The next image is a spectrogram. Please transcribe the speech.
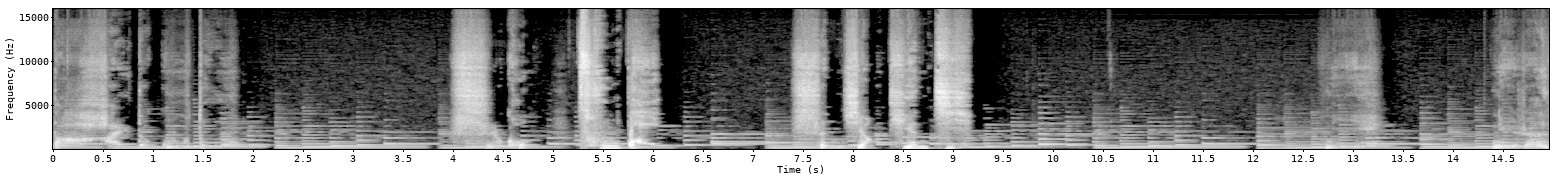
大海的孤独，失控、粗暴，伸向天际。你，女人，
